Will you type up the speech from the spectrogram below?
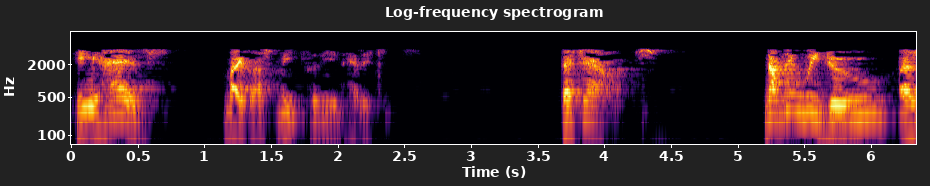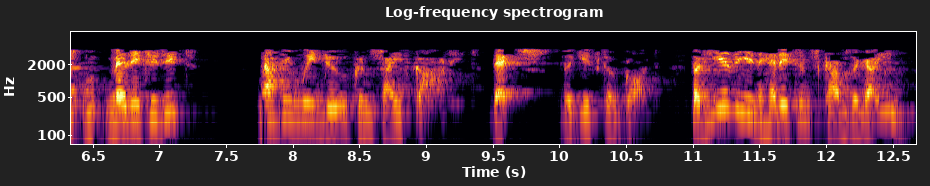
He has made us meet for the inheritance. That's ours. Nothing we do has merited it. Nothing we do can safeguard it. That's the gift of God. But here the inheritance comes again.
